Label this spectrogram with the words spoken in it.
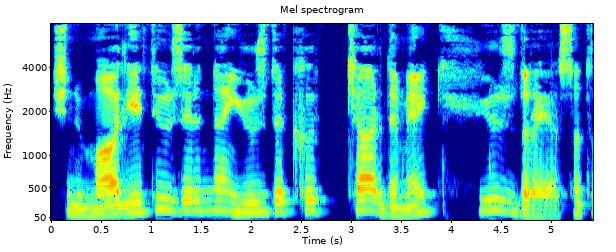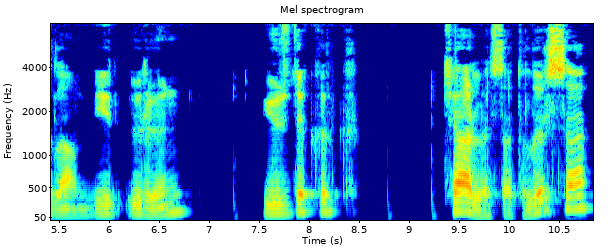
Şimdi maliyeti üzerinden yüzde 40 kar demek 100 liraya satılan bir ürün yüzde 40 karla satılırsa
